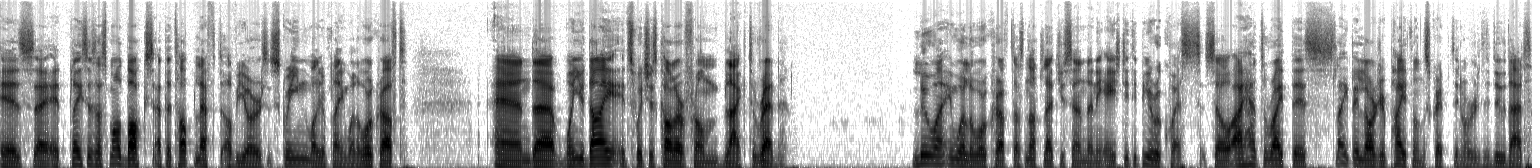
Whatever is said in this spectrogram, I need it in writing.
is uh, it places a small box at the top left of your screen while you're playing World of Warcraft and uh, when you die it switches color from black to red. Lua in World of Warcraft does not let you send any HTTP requests, so I had to write this slightly larger Python script in order to do that.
